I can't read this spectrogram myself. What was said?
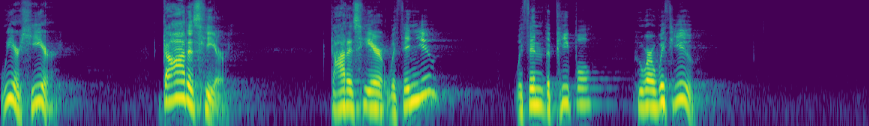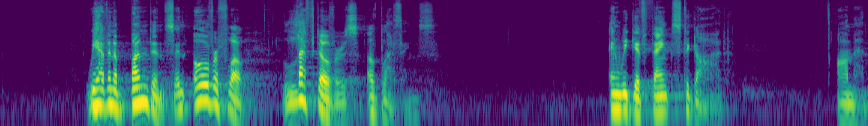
We are here. God is here. God is here within you, within the people who are with you. We have an abundance, an overflow, leftovers of blessings. And we give thanks to God. Amen.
